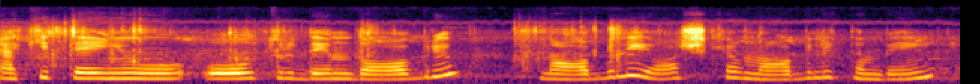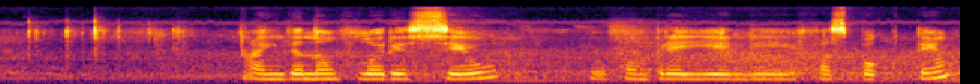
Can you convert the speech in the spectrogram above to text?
aqui tem o outro dendóbrio, nobile, eu acho que é o nobile também. Ainda não floresceu, eu comprei ele faz pouco tempo.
